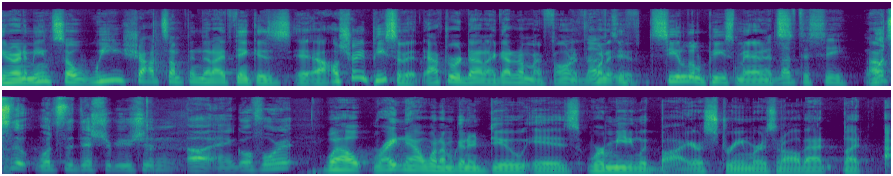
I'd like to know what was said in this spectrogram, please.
You know what I mean? So we shot something that I think is. I'll show you a piece of it after we're done. I got it on my phone. if you love want to to. see a little piece, man, I'd love to see. What's the what's the distribution uh, angle for it? well, right now, what I'm going to do is we're meeting with buyers, streamers, and all that. But I,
